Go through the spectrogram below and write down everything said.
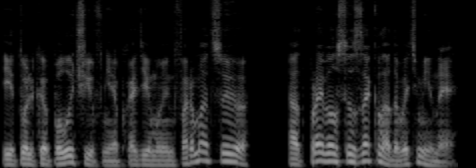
и только получив необходимую информацию, отправился закладывать мины.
